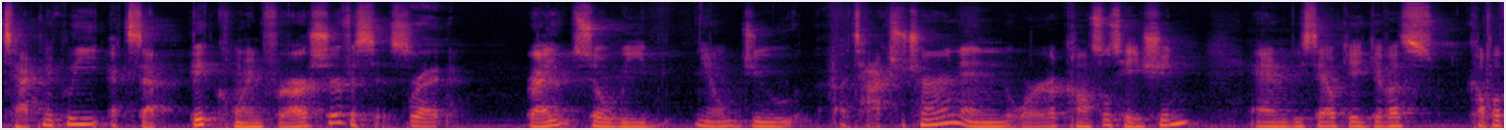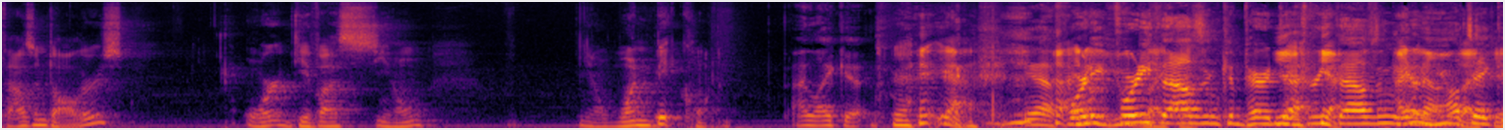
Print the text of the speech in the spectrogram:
technically accept Bitcoin for our services, right. right? So we, you know, do a tax return and or a consultation, and we say, okay, give us a couple thousand dollars, or give us, you know, you know, one Bitcoin. I like it. yeah. Yeah. I know 40 you'd 40,000 compared to 3,000. I Yeah, know no, you I'll like take it,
